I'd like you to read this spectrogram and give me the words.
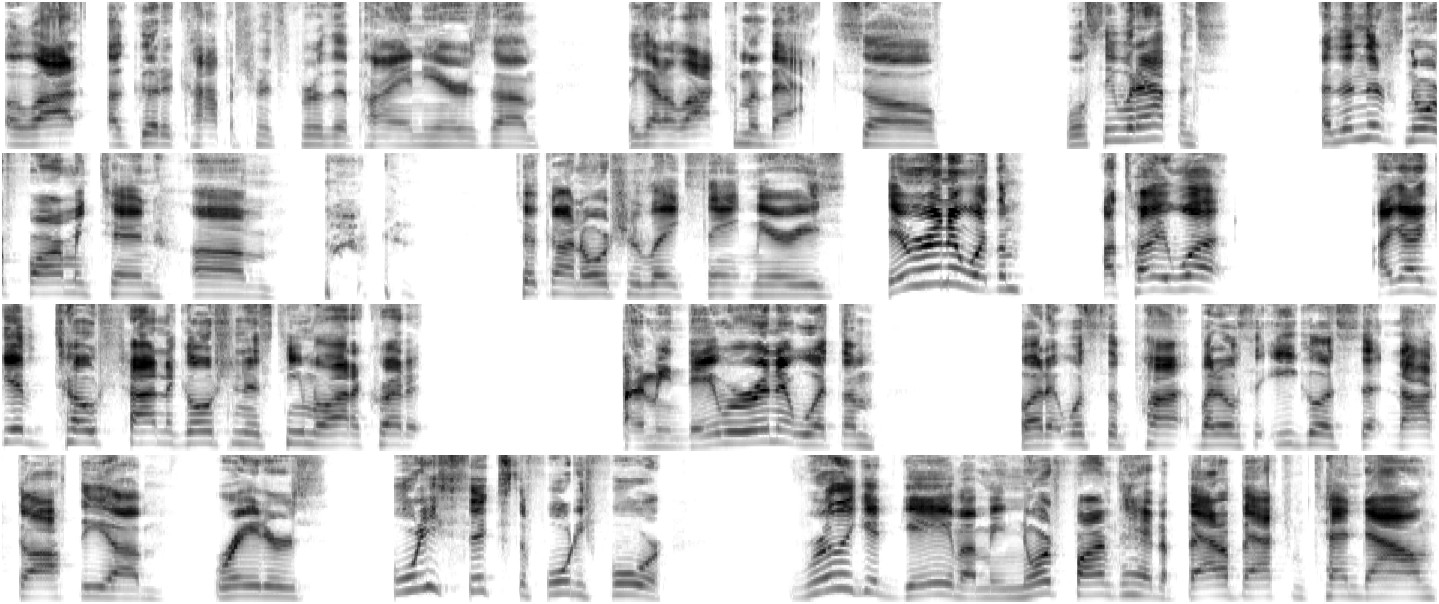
a lot of good accomplishments for the Pioneers. Um, they got a lot coming back, so we'll see what happens. And then there's North Farmington. Um, took on Orchard Lake St. Mary's. They were in it with them. I'll tell you what. I gotta give Coach Todd and his team a lot of credit. I mean, they were in it with them, but it was the but it was the Eaglets that knocked off the um, Raiders 46 to 44. Really good game. I mean, North Farmington had to battle back from 10 down.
